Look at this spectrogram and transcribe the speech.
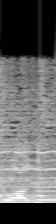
you are.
